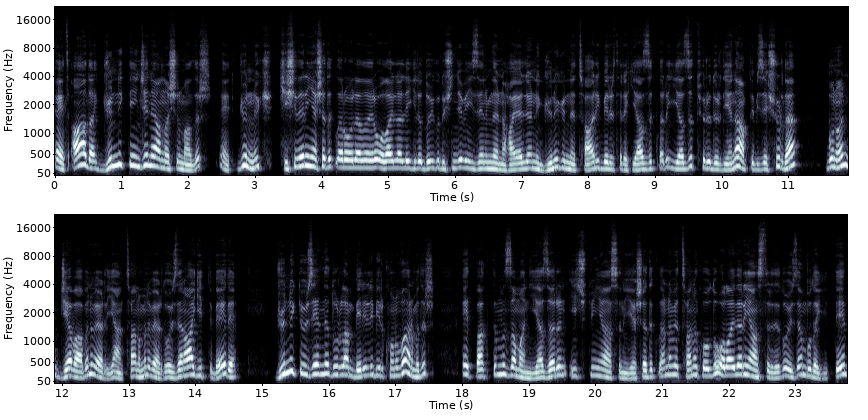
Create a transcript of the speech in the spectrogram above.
Evet A'da günlük deyince ne anlaşılmalıdır? Evet günlük kişilerin yaşadıkları olayları, olaylarla ilgili duygu, düşünce ve izlenimlerini, hayallerini günü gününe tarih belirterek yazdıkları yazı türüdür diye ne yaptı? Bize şurada bunun cevabını verdi. Yani tanımını verdi. O yüzden A gitti. B'de günlükte üzerinde durulan belirli bir konu var mıdır? Evet baktığımız zaman yazarın iç dünyasını, yaşadıklarını ve tanık olduğu olayları yansıtır dedi. O yüzden bu da gitti.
